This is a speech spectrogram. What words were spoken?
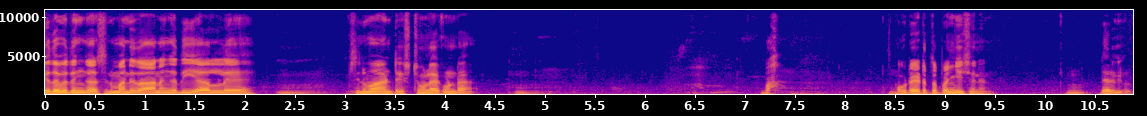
ఏదో విధంగా సినిమా నిదానంగా తీయాలే. సినిమా అంటే ఇష్టం లేకుండా. బా. ఒక డైరెక్టర్తో పనిచేశాను నేను. డైరెక్టర్.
